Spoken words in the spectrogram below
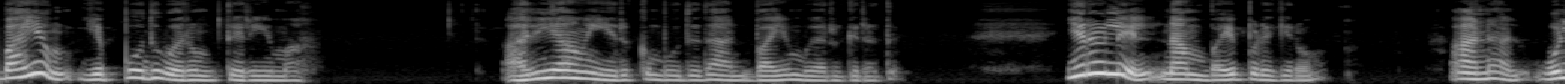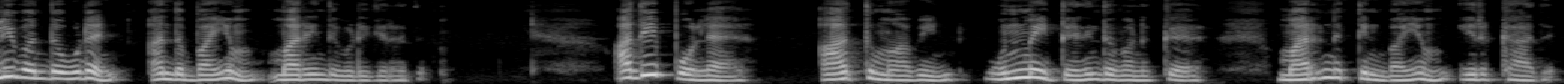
பயம் எப்போது வரும் தெரியுமா? அறியாமை இருக்கும்போதுதான் பயம் வருகிறது. இருளில் நாம் பயப்படுகிறோம். ஆனால் ஒளி வந்தவுடன் அந்த பயம் மறைந்து விடுகிறது. அதே போல ஆத்மாவின் உண்மை தெரிந்தவனுக்கு மரணத்தின் பயம் இருக்காது.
